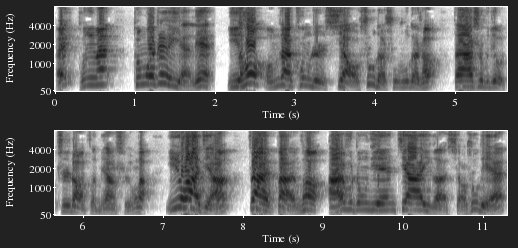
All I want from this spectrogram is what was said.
哎，同学们，通过这个演练以后，我们在控制小数的输出的时候，大家是不是就知道怎么样使用了？一句话讲，在百分号 f 中间加一个小数点，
